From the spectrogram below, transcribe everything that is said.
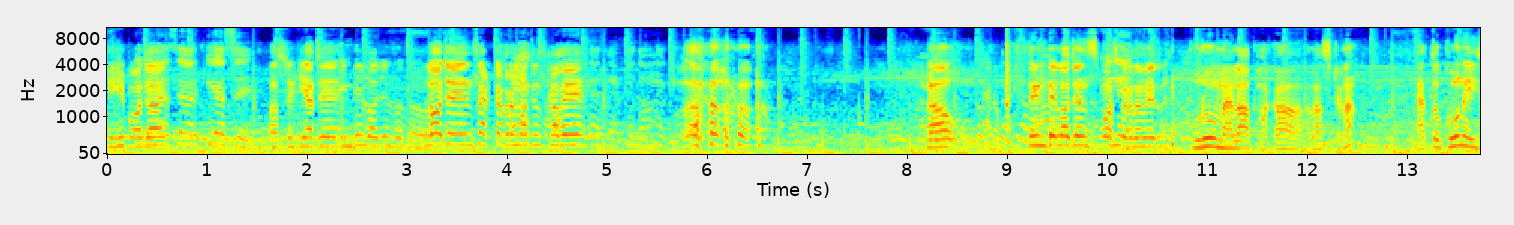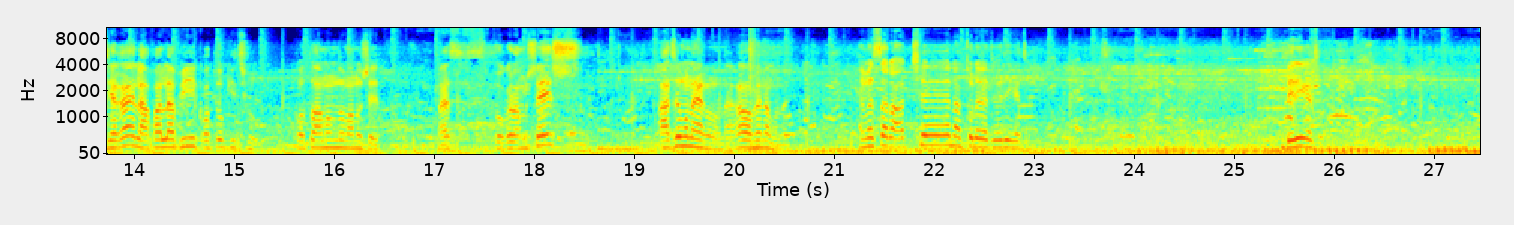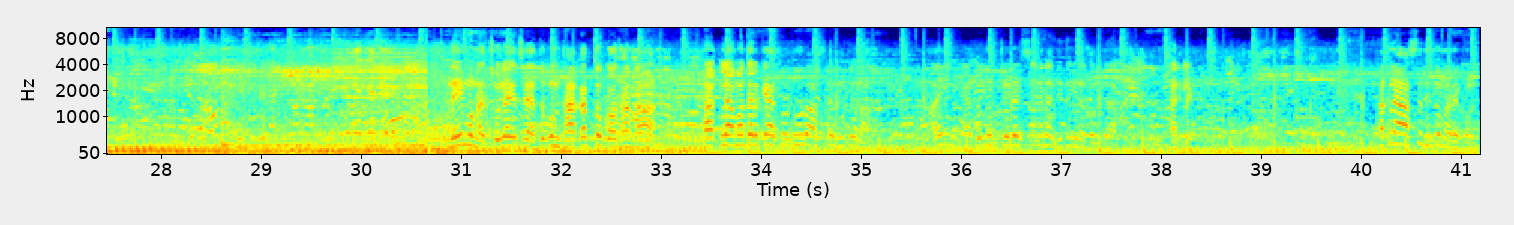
কি কি পাওয়া যায়? আর কি আছে? ফার্স্টে কি আছে? তিনটেই লজেন্স হতে লজেন্স একটা করে লজেন্স খাবে। নাও তিনটে লজেন্স পাঁচ টাকা দামের পুরো মেলা ফাঁকা লাস্টে না? এতক্ষণ এই জায়গায় লাফালাফি কত কিছু কত আনন্দ মানুষের। ব্যাস প্রোগ্রাম শেষ। আছে মনে হয় এখনও দেখা হবে না মনে হয়। এম এস স্যার আছে না চলে গেছে? বেরিয়ে গেছে। বেরিয়ে গেছে। নেই মনে চলে গেছে। এতক্ষণ থাকার তো কথা না। থাকলে আমাদেরকে এত দূর আসতে দিত না। ভাই এত দূর চলে এসেছে না দিতই না। থাকলে। থাকলে আসতে দিত না দেখুন।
